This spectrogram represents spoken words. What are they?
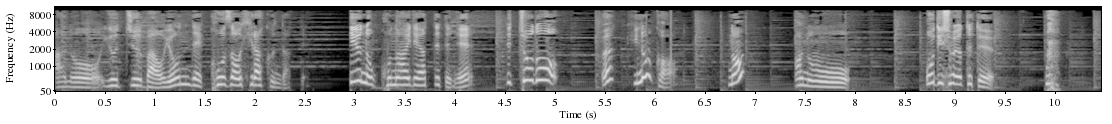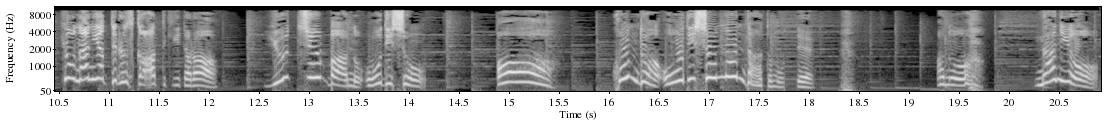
あの、YouTuber を呼んで講座を開くんだって。っていうのをこの間やっててね。で、ちょうど、え昨日か？な？あのー、オーディションやってて、今日何やってるんすか？って聞いたら、YouTuber のオーディション。ああ、今度はオーディションなんだと思って、あの、何を、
